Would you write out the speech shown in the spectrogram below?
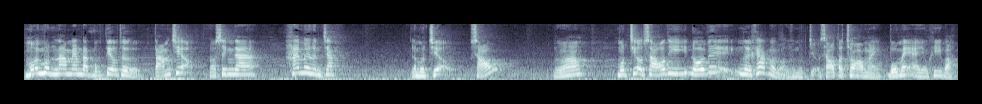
mỗi một năm em đặt mục tiêu thử 8 triệu nó sinh ra 20% là 1 triệu 6 đúng không? 1 triệu 6 thì đối với người khác mà bảo 1 triệu 6 ta cho mày bố mẹ nhiều khi bảo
